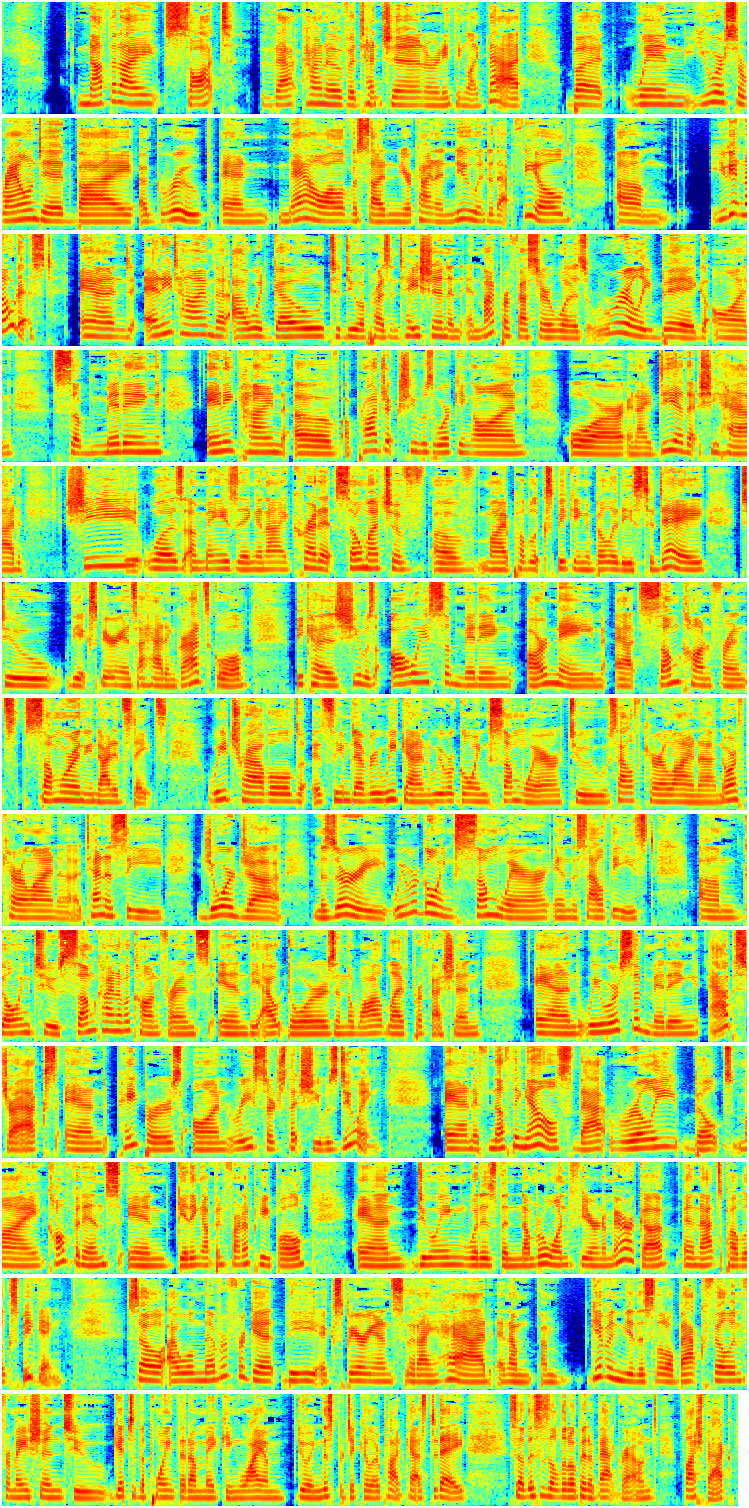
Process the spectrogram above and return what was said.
Not that I sought that kind of attention or anything like that, but when you are surrounded by a group and now all of a sudden you're kind of new into that field, um, you get noticed. And anytime that I would go to do a presentation, and, and my professor was really big on submitting any kind of a project she was working on or an idea that she had she was amazing and I credit so much of, of my public speaking abilities today to the experience I had in grad school because she was always submitting our name at some conference somewhere in the United States. We traveled, it seemed every weekend, we were going somewhere to South Carolina, North Carolina, Tennessee, Georgia, Missouri. We were going somewhere in the Southeast. Um, going to some kind of a conference in the outdoors and the wildlife profession and we were submitting abstracts and papers on research that she was doing. And if nothing else, that really built my confidence in getting up in front of people and doing what is the number one fear in America, and that's public speaking. So I will never forget the experience that I had, and I'm I'm giving you this little backfill information to get to the point that I'm making why I'm doing this particular podcast today. So this is a little bit of background flashback.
